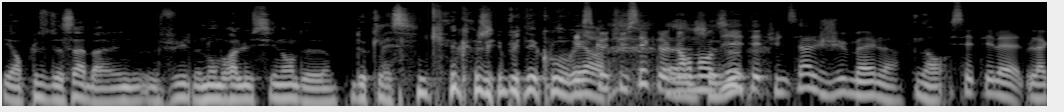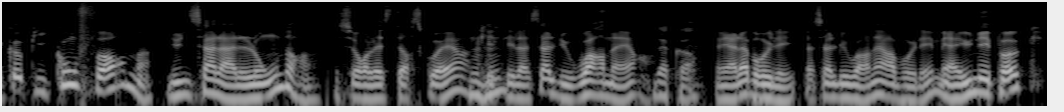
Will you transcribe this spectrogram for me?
Et, en plus de ça, bah, vu le nombre hallucinant de, de classiques que j'ai pu découvrir. Est-ce que tu sais que le euh, Normandie était une salle jumelle? Non. C'était la, copie conforme d'une salle à Londres, sur Leicester Square, qui mhm. était la salle du Warner. D'accord. Et elle a brûlé. La salle du Warner a brûlé. Mais à une époque,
